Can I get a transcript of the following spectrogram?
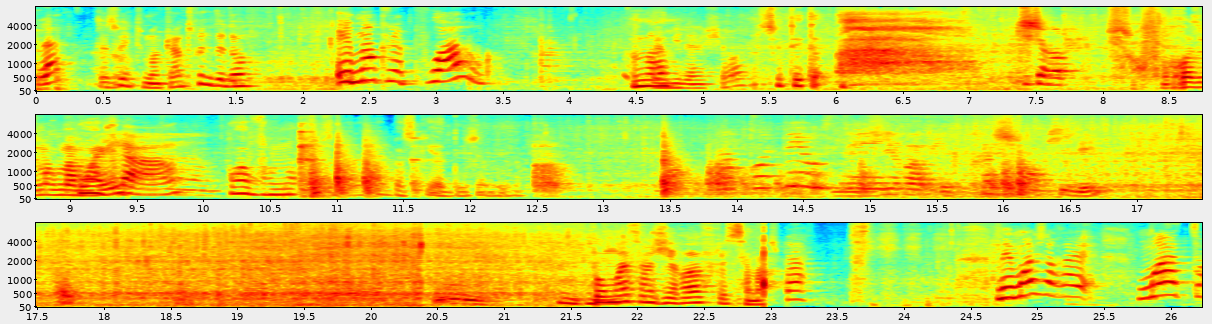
De Là. toute façon, il te manque un truc dedans. Et il manque le poivre. Non, mis la chèvre. c'était. Ah, Girofle. girofle. Heureusement que maman est là. hein. Poivre, non, parce qu'il y a déjà dedans. D'un côté aussi. Girofle est fraîchement Pour moi, sans girofle, ça marche pas. Mais moi, j'aurais. Moi, attends,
